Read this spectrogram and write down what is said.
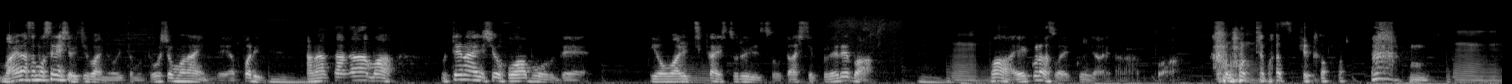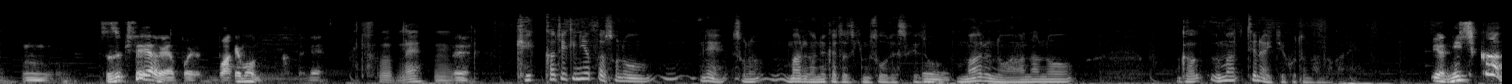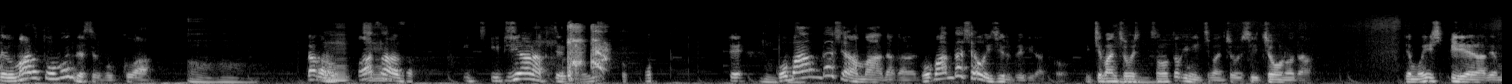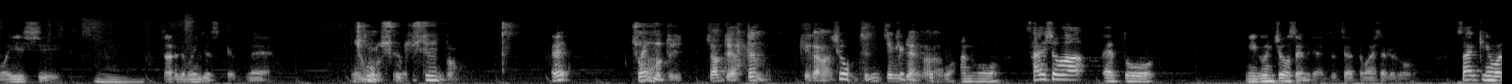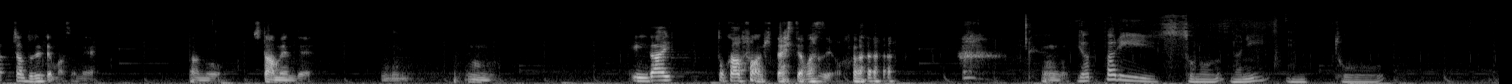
マイナスの選手を一番に置いてもどうしようもないんで、やっぱり田中が、まあ、打てないにしろフォアボールで4割近い出塁率を出してくれれば、うん、まあ A クラスは行くんじゃないかなとは思ってますけど、うん。うん。うん。鈴木誠也がやっぱり化け物なんでね。そうね。うん、ね結果的にやっぱその、ね、その丸が抜けた時もそうですけど、うん、丸の穴のが埋まってないということなのかね。いや、西川で埋まると思うんですよ、僕は。うんうん、だから、わざわざいじらなくてもいいと思って、5番打者はまあ、だから5番打者をいじるべきだと。一番調子、その時に一番調子いい長野だ。でもいいし、ピレラでもいいし、うん、誰でもいいんですけどね。長野仕事してるんだ。え？長野ってちゃんとやってんの？怪我なんて全然見てないから。あの、最初は、えっと、二軍調整みたいなのずっとやってましたけど、最近はちゃんと出てますよね。あの、スタメンで。うん。うん。意外とカーファン期待してますよ。うん、やっぱり、その何、うんと、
